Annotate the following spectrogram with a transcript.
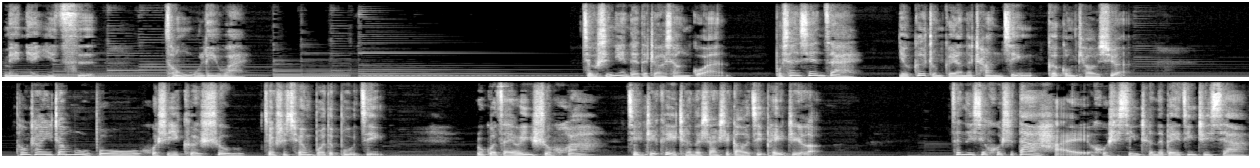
每年一次，从无例外。九十年代的照相馆，不像现在有各种各样的场景可供挑选。通常一张幕布或是一棵树就是全部的布景，如果再有一束花，简直可以称得上是高级配置了。在那些或是大海或是星辰的背景之下，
